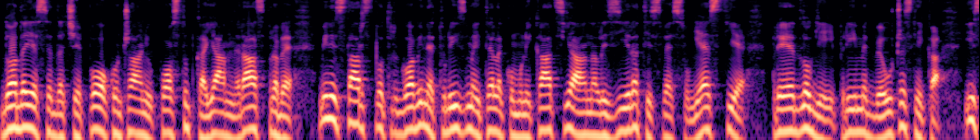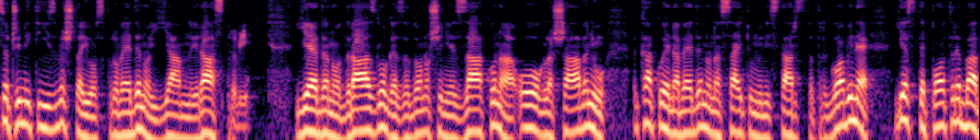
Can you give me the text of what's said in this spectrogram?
Dodaje se da će po okončanju postupka javne rasprave Ministarstvo trgovine, turizma i telekomunikacija analizirati sve sugestije, predloge i primetbe učesnika i sačiniti izveštaj o sprovedenoj javnoj raspravi. Jedan od od razloga za donošenje zakona o oglašavanju, kako je navedeno na sajtu Ministarstva trgovine, jeste potreba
